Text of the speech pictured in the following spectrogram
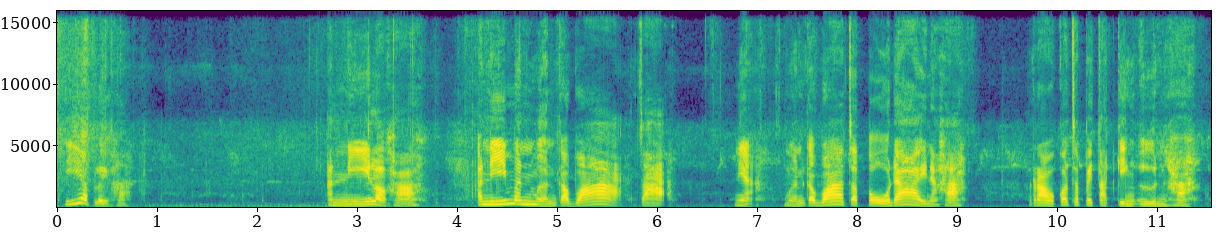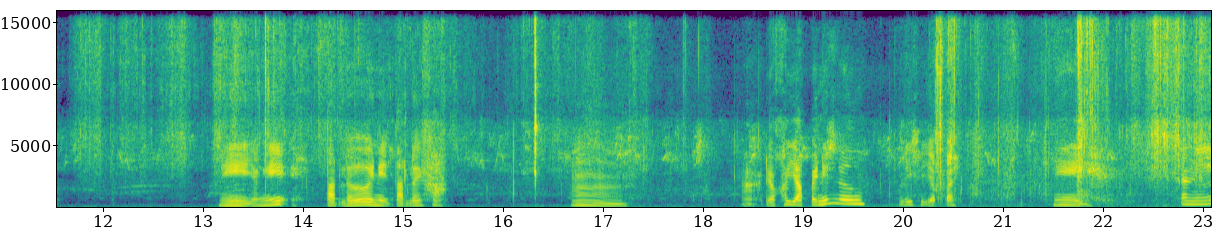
เพียบเลยค่ะ อันนี้เหรอคะ อันนี้มันเหมือนกับว่าจะเนี่ยเหมือนกับว่าจะโตได้นะคะ เราก็จะไปตัดกิ่งอื่นค่ะ นี่อย่างนี้ตัดเลยนี่ตัดเลยค่ะ อืมอะเดี๋ยวขยับไปนิดนึงรีขยับไป นี่ อันนี้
